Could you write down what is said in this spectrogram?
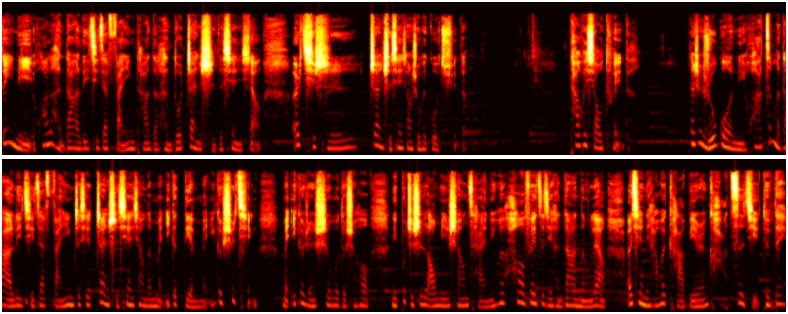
所以你花了很大的力气在反映它的很多暂时的现象，而其实暂时现象是会过去的，它会消退的。但是如果你花这么大的力气在反映这些暂时现象的每一个点、每一个事情、每一个人事物的时候，你不只是劳民伤财，你会耗费自己很大的能量，而且你还会卡别人、卡自己，对不对？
